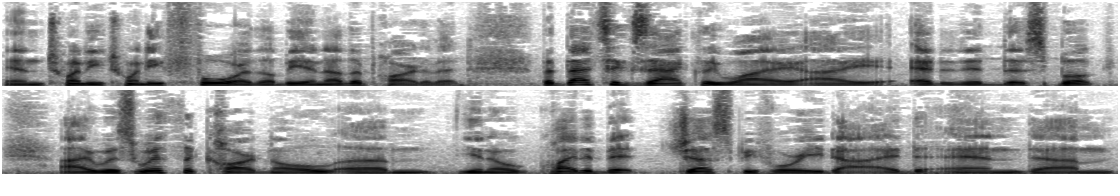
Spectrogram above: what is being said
in 2024, there'll be another part of it. But that's exactly why I edited this book. I was with the Cardinal, um, you know, quite a bit just before he died, and um,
